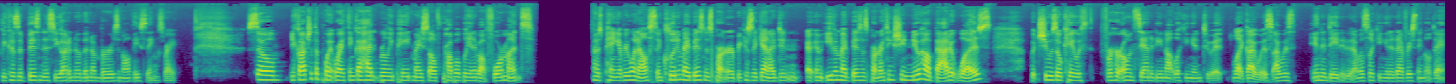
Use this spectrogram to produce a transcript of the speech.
Because a business you got to know the numbers and all these things right so it got to the point where I think I hadn't really paid myself probably in about four months. I was paying everyone else, including my business partner, because again, I didn't, even my business partner, I think she knew how bad it was, but she was okay with, for her own sanity, not looking into it like I was. I was inundated and I was looking at it every single day.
